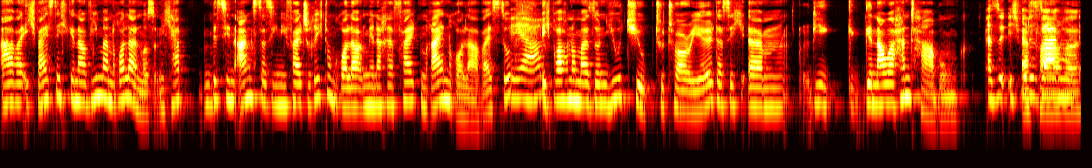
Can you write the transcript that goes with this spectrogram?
Aber ich weiß nicht genau, wie man rollern muss. Und ich habe ein bisschen Angst, dass ich in die falsche Richtung roller und mir nachher Falten reinroller, weißt du? Ja. Ich brauche noch mal so ein YouTube-Tutorial, dass ich ähm, die genaue Handhabung Also ich würde erfahre. sagen,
